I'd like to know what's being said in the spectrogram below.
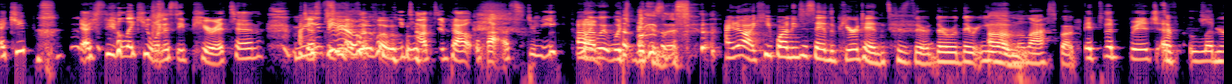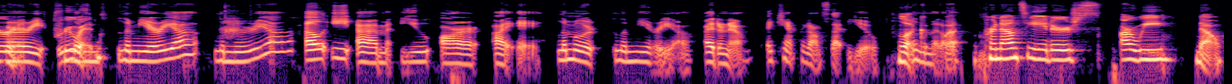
I keep. I feel like you want to say Puritan, Me just too. because of what we talked about last week. Wait, Um, wait, which book is this? I know. I keep wanting to say the Puritans because they're they're they were evil in the Um, last book. It's the bridge It's of Lemuria. Pruin. Lemuria. Lemuria. L e m u r i a. Lemur. Lemuria. I don't know. I can't pronounce that U. Look, in the middle. pronunciators, are we? No,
